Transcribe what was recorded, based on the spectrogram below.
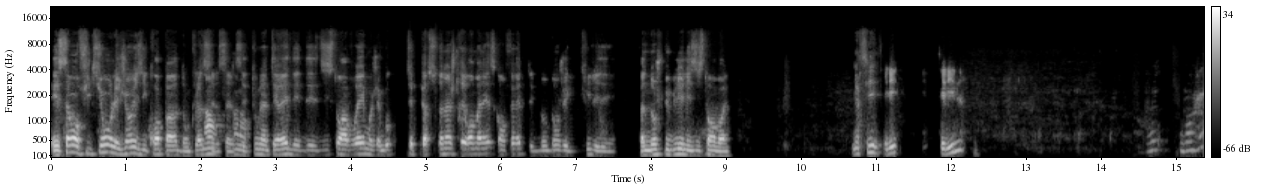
Et ça, en fiction, les gens, ils n'y croient pas. Donc là, c'est tout l'intérêt des, histoires vraies. Moi, j'aime beaucoup ces personnages très romanesques, en fait, dont, dont j'écris les, dont je publie les histoires vraies. Merci. Céline? Bonjour.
